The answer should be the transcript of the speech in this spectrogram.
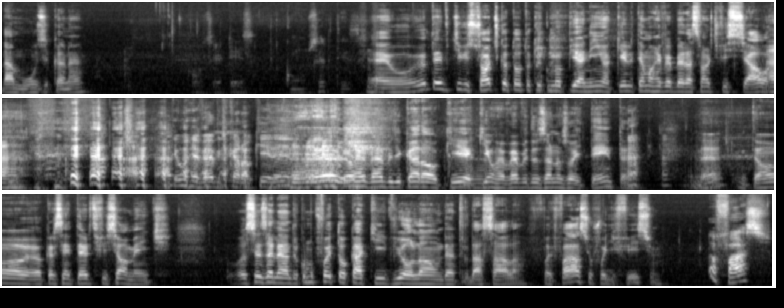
da música, né? certeza. Com certeza. É, eu, eu tive, tive sorte que eu tô aqui com o meu pianinho aqui, ele tem uma reverberação artificial aqui. Ah, Tem um reverb de karaokê nele. É, tem um reverb de karaokê aqui, um reverb dos anos 80, né? Então eu acrescentei artificialmente. Você, Zé Leandro, como foi tocar aqui violão dentro da sala? Foi fácil? Foi difícil? É fácil.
